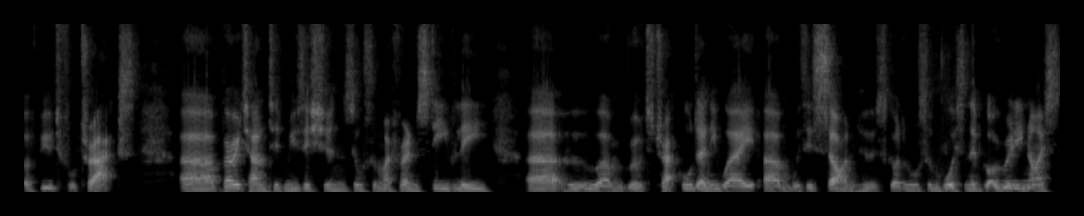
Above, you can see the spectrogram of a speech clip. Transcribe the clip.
of beautiful tracks. Uh, very talented musicians. Also, my friend Steve Lee, uh, who um, wrote a track called Anyway um, with his son, who's got an awesome voice, and they've got a really nice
